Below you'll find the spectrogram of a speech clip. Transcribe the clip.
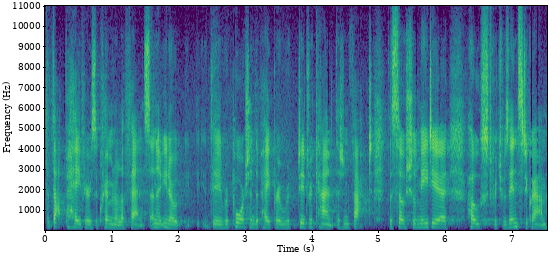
that that behaviour is a criminal offence. And, uh, you know, the report in the paper did recount that, in fact, the social media host, which was Instagram,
